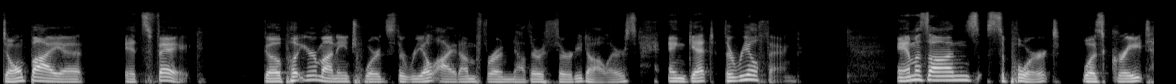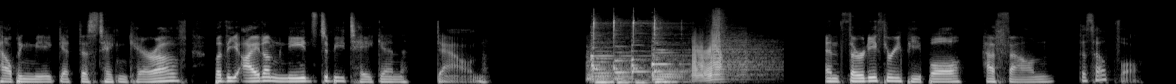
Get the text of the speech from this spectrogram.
Don't buy it. It's fake. Go put your money towards the real item for another $30 and get the real thing. Amazon's support was great helping me get this taken care of, but the item needs to be taken down. And 33 people have found this helpful.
